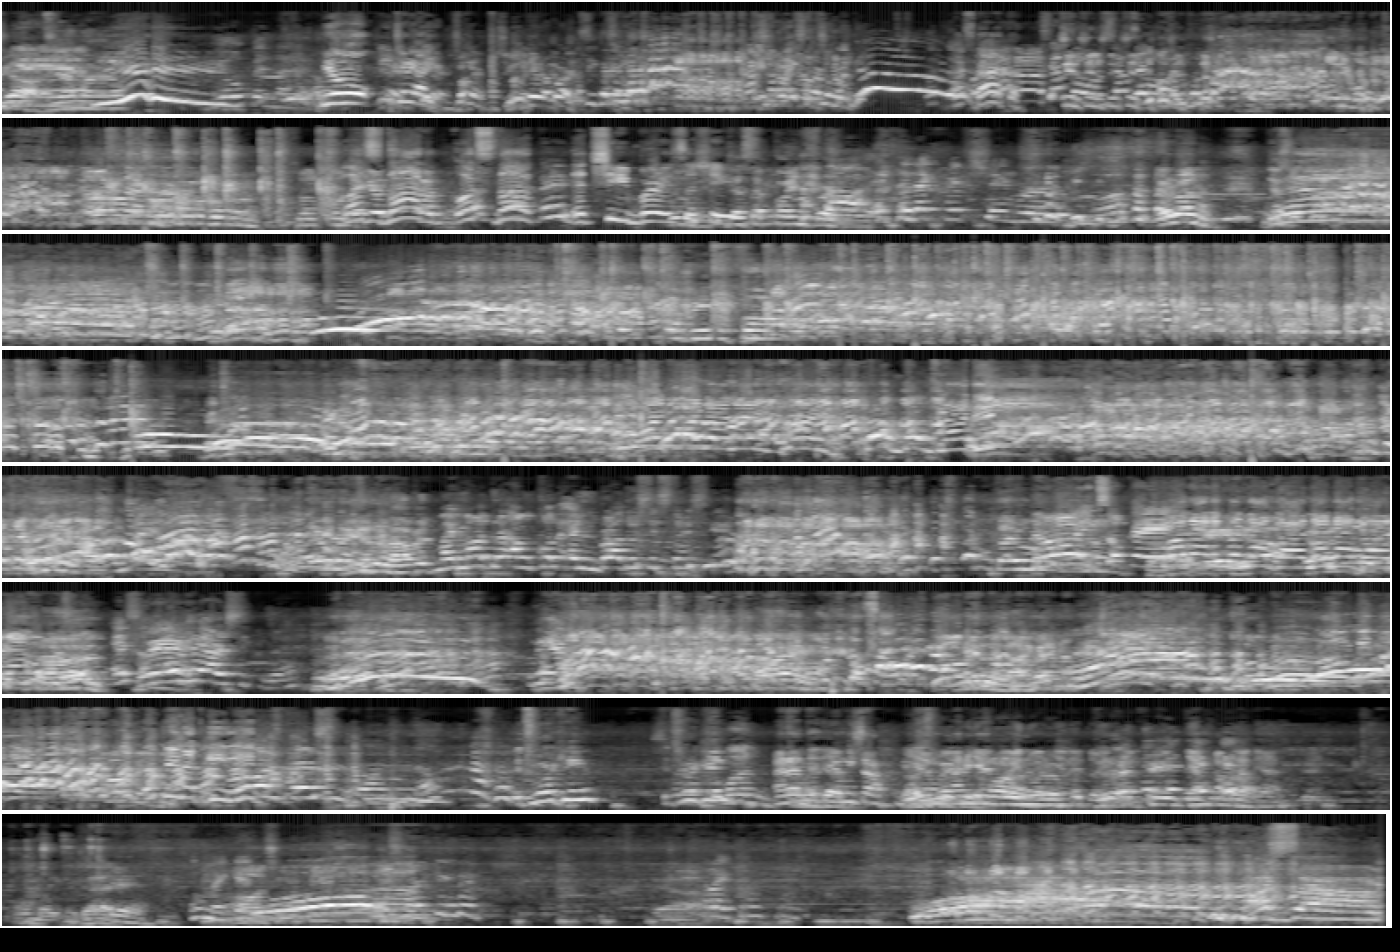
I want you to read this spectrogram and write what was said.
Open the gate. You open the gate. Yo, sige, ay, sige. What's that? Sino, sino, sino, sino? What's that? What's that? It's shaver. It's a shaver. Just a coin for Uh, it's electric shaver. Aaron. Just a beautiful. And brother, sister is here. no, it's okay. Wala rin ko nagana, nagana. It's okay. We are secret. we are... Gilid. It's working. It's working. Ano, yung isa. Yung ano yan, in one. Ito, ito. Yan. Oh my god. Oh my God. Oh, it's Oh, it's working Ya. Try kru Asam.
